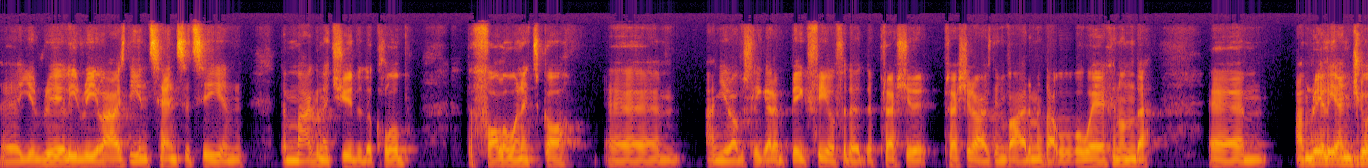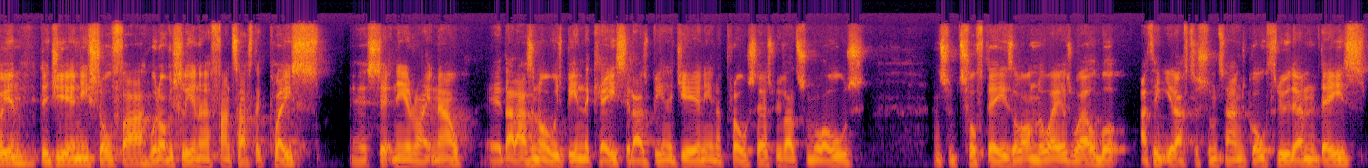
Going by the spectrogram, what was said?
uh, you really realise the intensity and the magnitude of the club, the following it's got. Um, and you obviously get a big feel for the, the pressure pressurized environment that we're working under. Um, I'm really enjoying the journey so far. We're obviously in a fantastic place, uh, sitting here right now. Uh, that hasn't always been the case. It has been a journey and a process. We've had some lows and some tough days along the way as well. But I think you have to sometimes go through them days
